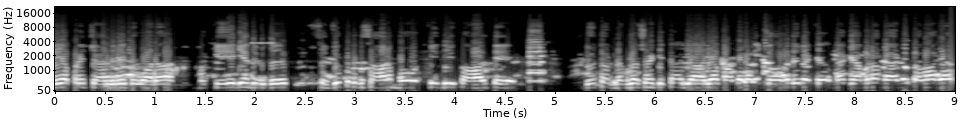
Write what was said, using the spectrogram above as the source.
ਰਹੇ ਆਪਣੇ ਚੈਨਲ ਦੇ ਦੁਆਰਾ ਮਕੇਰੀਆਂ ਦੇ ਵਿੱਚ ਸੰਯੁਕਤ ਕਿਸਾਨ ਮੋਰਚੇ ਦੀ ਕਾਲ ਤੇ ਜੋ ਧਰਨਾ ਪ੍ਰਦਰਸ਼ਨ ਕੀਤਾ ਜਾ ਰਿਹਾ ਮਾਤਾਵਾਲੀ ਚੌਕ ਦੇ ਵਿੱਚ ਮੈਂ ਕੈਮਰਾਮੈਨ ਨੂੰ ਕਹਾਂਗਾ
